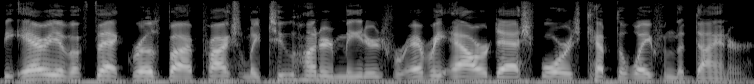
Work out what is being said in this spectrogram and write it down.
The area of effect grows by approximately 200 meters for every hour Dash 4 is kept away from the diner.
